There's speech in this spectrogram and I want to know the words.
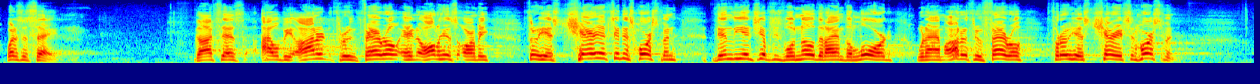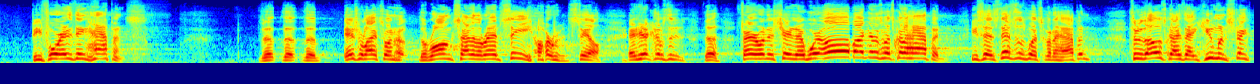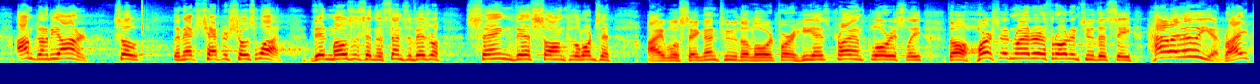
What does it say? God says, I will be honored through Pharaoh and all his army, through his chariots and his horsemen. Then the Egyptians will know that I am the Lord when I am honored through Pharaoh, through his chariots and horsemen. Before anything happens, the, the, the Israelites are on the, the, wrong side of the Red Sea are still. And here comes the, the Pharaoh and his chariot. They're, oh my goodness, what's going to happen? He says, This is what's going to happen. Through those guys, that human strength, I'm going to be honored. So the next chapter shows what? Then Moses and the sons of Israel sang this song to the Lord and said, I will sing unto the Lord, for he has triumphed gloriously. The horse and rider are thrown into the sea. Hallelujah, right?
